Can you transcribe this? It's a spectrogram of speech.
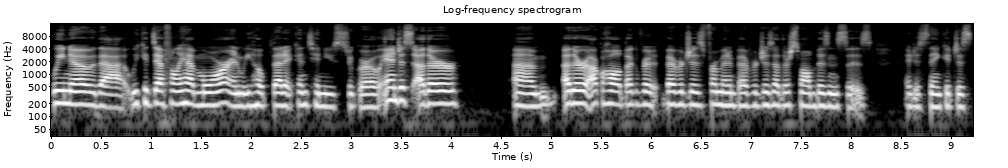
we know that we could definitely have more, and we hope that it continues to grow, and just other um, other alcoholic bever- beverages, fermented beverages, other small businesses. I just think it just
